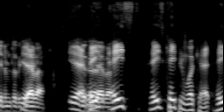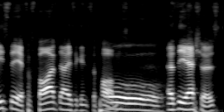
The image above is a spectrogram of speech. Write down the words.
Get him to the Yeah. Gabba. Yeah, he- endeavour. he's he's keeping wicket. He's there for five days against the Poms Oh. as the Ashes,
